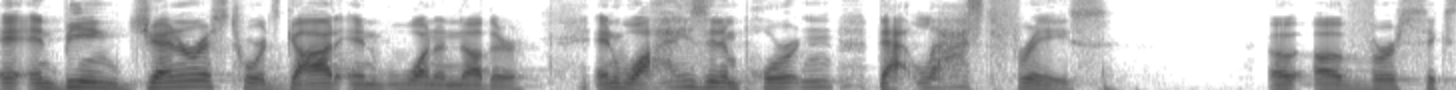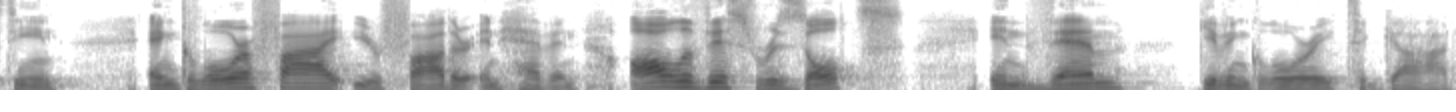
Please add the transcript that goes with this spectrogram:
and, and, being generous towards God and one another. And why is it important? That last phrase of, of verse 16 and glorify your Father in heaven. All of this results in them giving glory to God.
